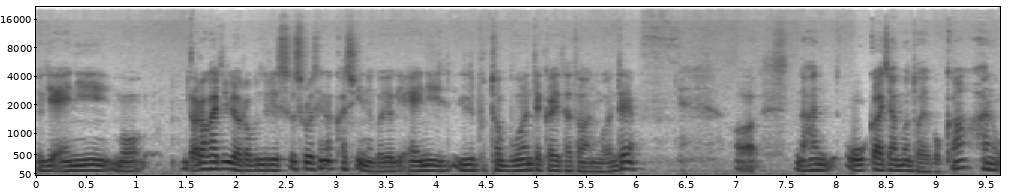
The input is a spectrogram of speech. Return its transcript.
여기 n이 뭐 여러 가지를 여러분들이 스스로 생각할 수 있는 거예요. 여기 n이 1부터 무한대까지 다 더하는 건데 어, 나한 5까지 한번 더 해볼까? 한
